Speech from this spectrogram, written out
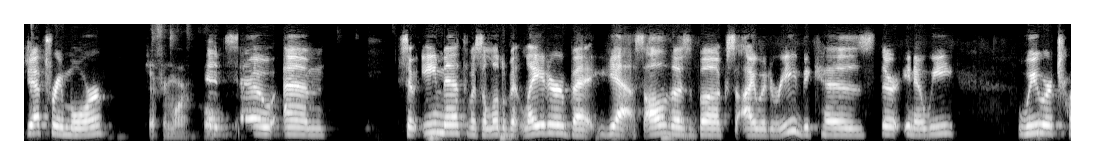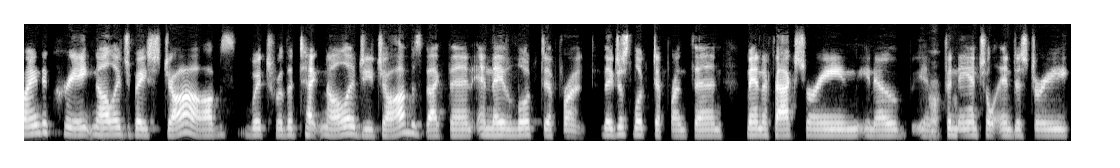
Geoffrey moore Geoffrey moore cool. and so um so e-myth was a little bit later but yes all of those books i would read because they're you know we we were trying to create knowledge based jobs, which were the technology jobs back then, and they look different. They just look different than manufacturing, you know, in financial industry.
